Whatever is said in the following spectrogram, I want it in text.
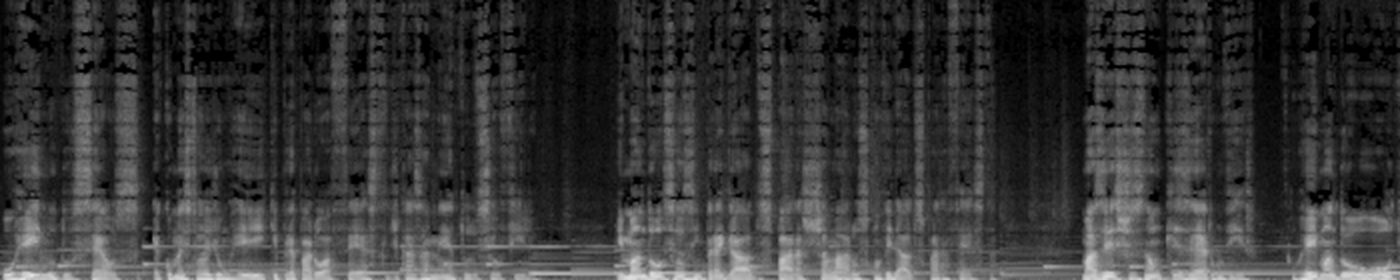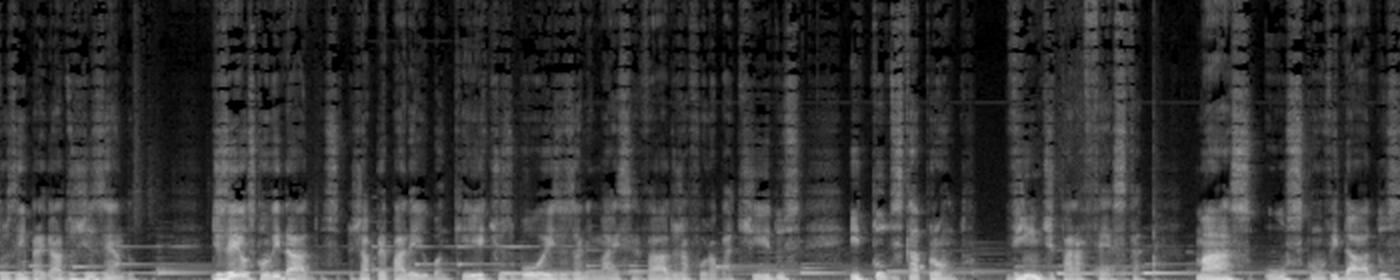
o reino dos céus é como a história de um rei que preparou a festa de casamento do seu filho e mandou seus empregados para chamar os convidados para a festa. Mas estes não quiseram vir. O rei mandou outros empregados dizendo: Dizei aos convidados: Já preparei o banquete, os bois, os animais cevados já foram abatidos e tudo está pronto. Vinde para a festa. Mas os convidados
